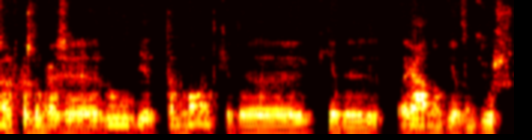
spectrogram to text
ale w każdym razie lubię ten moment, kiedy, kiedy rano, wiedząc już,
